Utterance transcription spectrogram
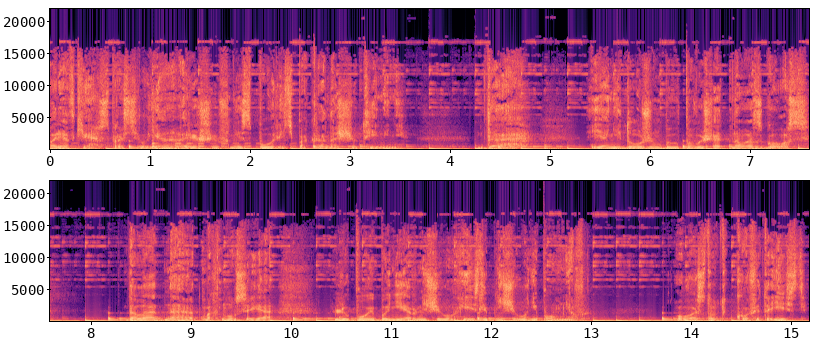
«Все в порядке?» — спросил я, решив не спорить пока насчет имени. «Да, я не должен был повышать на вас голос». «Да ладно», — отмахнулся я, — «любой бы нервничал, если б ничего не помнил». «У вас тут кофе-то есть?»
